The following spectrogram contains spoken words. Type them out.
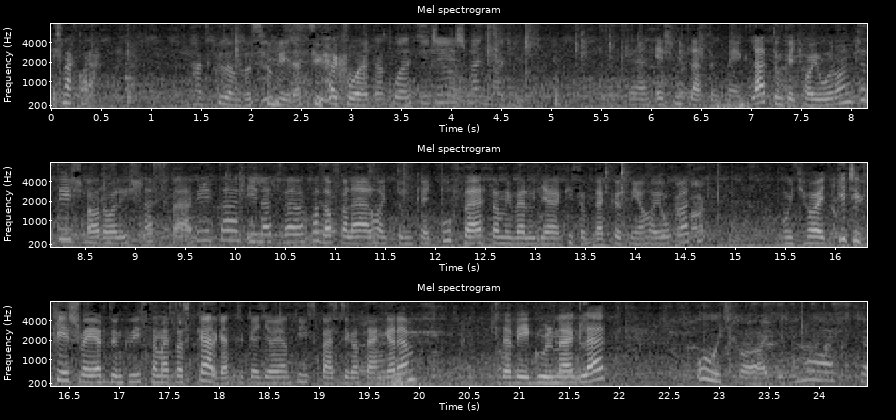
És mekkorák voltak? Hát különböző méretűek voltak. Volt kicsi is, meg nagy is. Igen, és mit láttunk még? Láttunk egy hajóroncsot is, arról is lesz felvétel, illetve hazafele elhagytunk egy puffert, amivel ugye kiszokták kötni a hajókat. Úgyhogy kicsit késve értünk vissza, mert azt kergettük egy olyan 10 percig a tengerem, de végül meglett. Úgyhogy most uh,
